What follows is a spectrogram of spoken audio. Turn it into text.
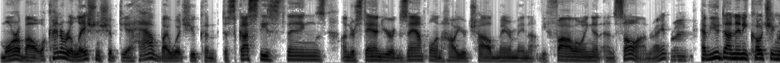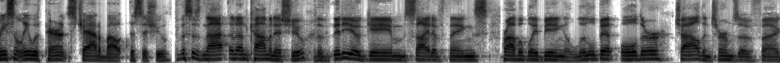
more about what kind of relationship do you have by which you can discuss these these things, understand your example and how your child may or may not be following it, and so on, right? Right. Have you done any coaching recently with parents, Chad, about this issue? This is not an uncommon issue. The video game side of things, probably being a little bit older child in terms of uh,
